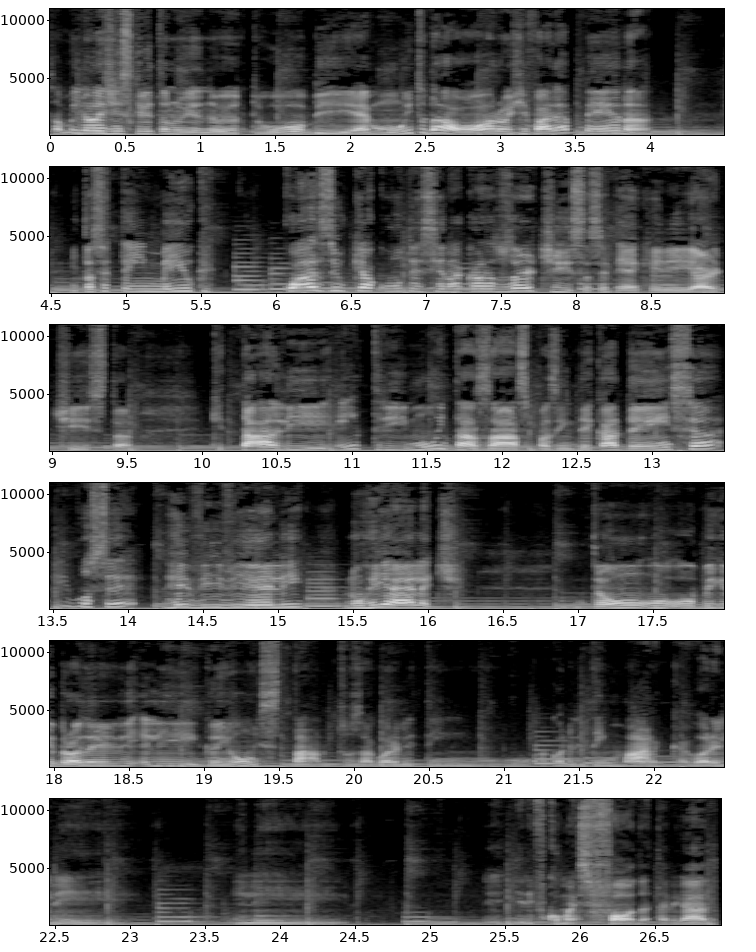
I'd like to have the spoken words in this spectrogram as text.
São milhões de inscritos no, no YouTube, é muito da hora, hoje vale a pena. Então você tem meio que quase o que acontecia na casa dos artistas. Você tem aquele artista que tá ali entre muitas aspas em decadência e você revive ele no reality. Então o, o Big Brother ele, ele, ganhou um status, agora ele tem agora ele tem marca, agora ele ele ficou mais foda, tá ligado?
